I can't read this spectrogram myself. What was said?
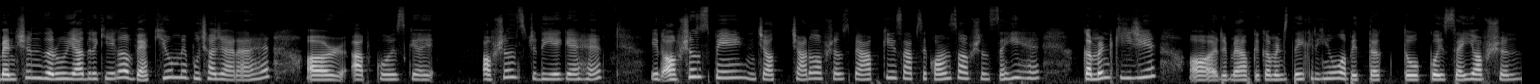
mention ज़रूर याद रखिएगा वैक्यूम में पूछा जा रहा है। और आपको इसके ऑप्शंस जो दिए गए हैं, इन ऑप्शंस में चारों ऑप्शंस में आपके हिसाब से कौन सा ऑप्शन सही है कमेंट कीजिए और मैं आपके कमेंट्स देख रही हूँ। अभी तक तो कोई सही ऑप्शन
